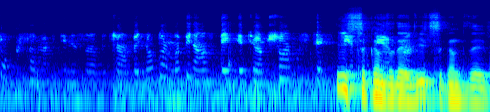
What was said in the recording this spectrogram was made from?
Çok kısa vaktinizi alacağım ben olur mu? Biraz bekletiyorum. Şu an Hiç sıkıntı değil, hiç sıkıntı değil.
